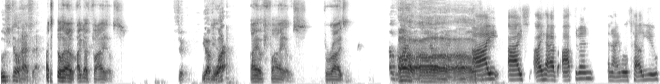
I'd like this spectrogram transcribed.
Who still has that? I still have I got FiOS. So you have Yeah. what? I have FiOS, Verizon. Oh, Oh, oh, oh, okay. I I I have Optimum, and I will tell you,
